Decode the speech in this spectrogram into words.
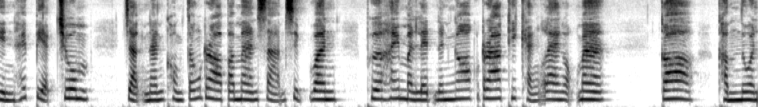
ดินให้เปียกชุ่ม จากนั้นคงต้องรอประมาณ 30 วัน เพื่อให้เมล็ดนั้นงอกรากที่แข็งแรงออกมา ก็คำนวณ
